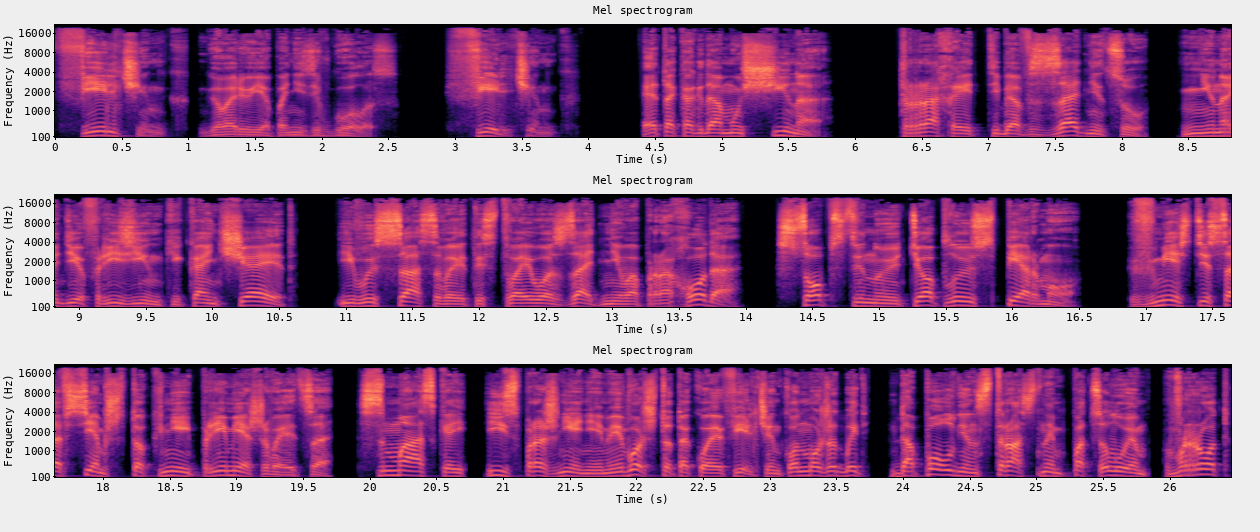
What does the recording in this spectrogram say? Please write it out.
«Фельчинг», — говорю я, понизив голос. «Фельчинг. Это когда мужчина трахает тебя в задницу, не надев резинки, кончает и высасывает из твоего заднего прохода собственную теплую сперму вместе со всем, что к ней примешивается, с маской и испражнениями. Вот что такое фельдшинг. Он может быть дополнен страстным поцелуем в рот,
